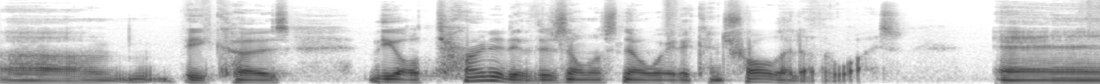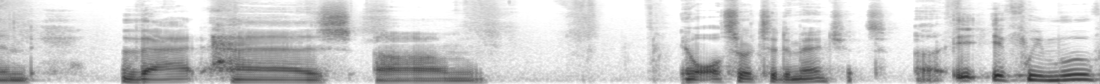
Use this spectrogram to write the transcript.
Um, because the alternative, there's almost no way to control it otherwise. And that has um, you know, all sorts of dimensions. Uh, if we move,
